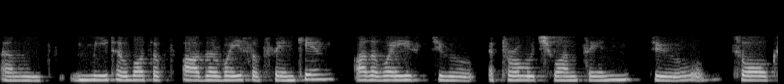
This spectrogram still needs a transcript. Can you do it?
and meet a lot of other ways of thinking, other ways to approach one thing, to talk,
